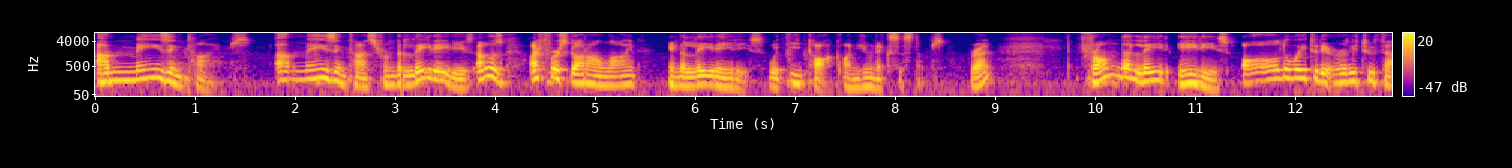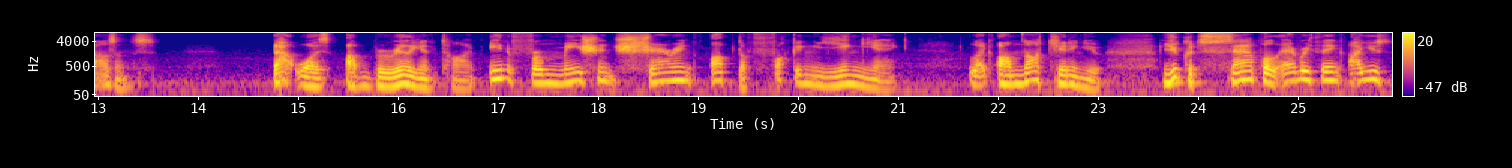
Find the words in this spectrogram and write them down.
amazing times amazing times from the late 80s i was i first got online in the late 80s with etalk on unix systems right? From the late 80s all the way to the early 2000s that was a brilliant time. Information sharing up the fucking yin yang. Like i'm not kidding you. You could sample everything. I used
